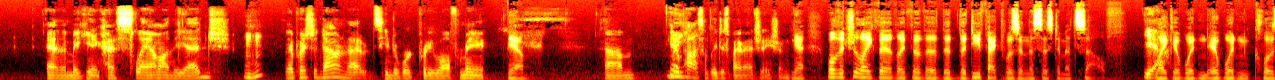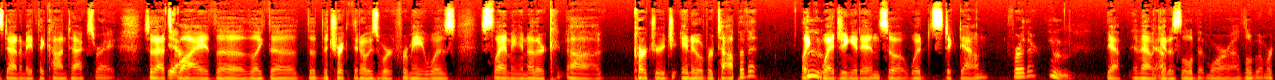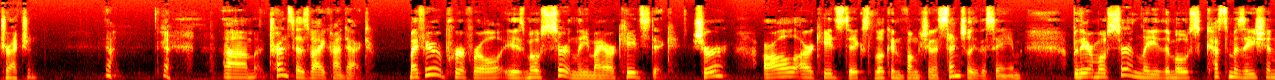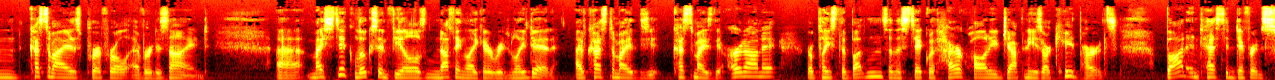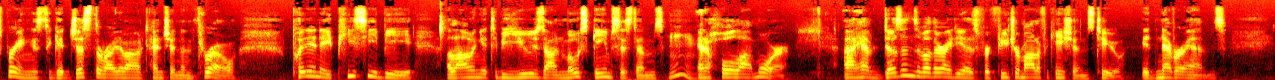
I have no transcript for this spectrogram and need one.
and then making it kind of slam on the edge. Mhm. And I pushed it down, and that seemed to work pretty well for me. Yeah. Um, you know, possibly just my imagination. Yeah. Well, the like the like the, the the defect was in the system itself. Yeah. Like it wouldn't it wouldn't close down and make the contacts right. So that's Yeah. why the like the, the the trick that always worked for me was slamming another uh, cartridge in over top of it, like Hmm. wedging it in so it would stick down further. Hmm. Yeah, and that would Yeah. get us a little bit more a little bit more traction. Yeah. Um, Trent says via contact. My favorite peripheral is most certainly my arcade stick. Sure, all arcade sticks look and function essentially the same, but they are most certainly the most customization customized peripheral ever designed. Uh, my stick looks and feels nothing like it originally did. I've customized customized the art on it, replaced the buttons and the stick with higher quality Japanese arcade parts, bought and tested different springs to get just the right amount of tension and throw, put in a PCB allowing it to be used on most game systems, and a whole lot more. I have dozens of other ideas for future modifications too. It never ends.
